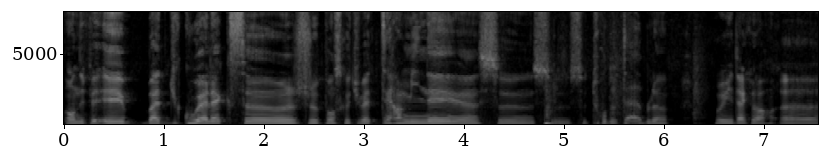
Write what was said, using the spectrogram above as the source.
En effet. Et bah, du coup, Alex, euh, je pense que tu vas terminer euh, ce, ce- ce tour de table. Oui, d'accord. Euh,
